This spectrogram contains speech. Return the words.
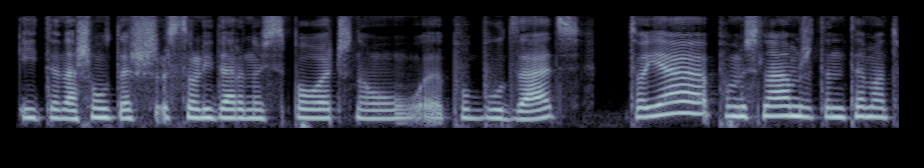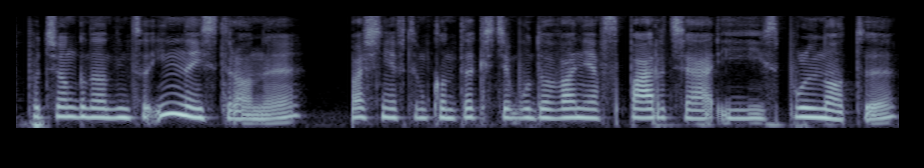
i tę naszą też solidarność społeczną e, pobudzać, to ja pomyślałam, że ten temat pociągnę od nieco innej strony właśnie w tym kontekście budowania wsparcia i wspólnoty.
